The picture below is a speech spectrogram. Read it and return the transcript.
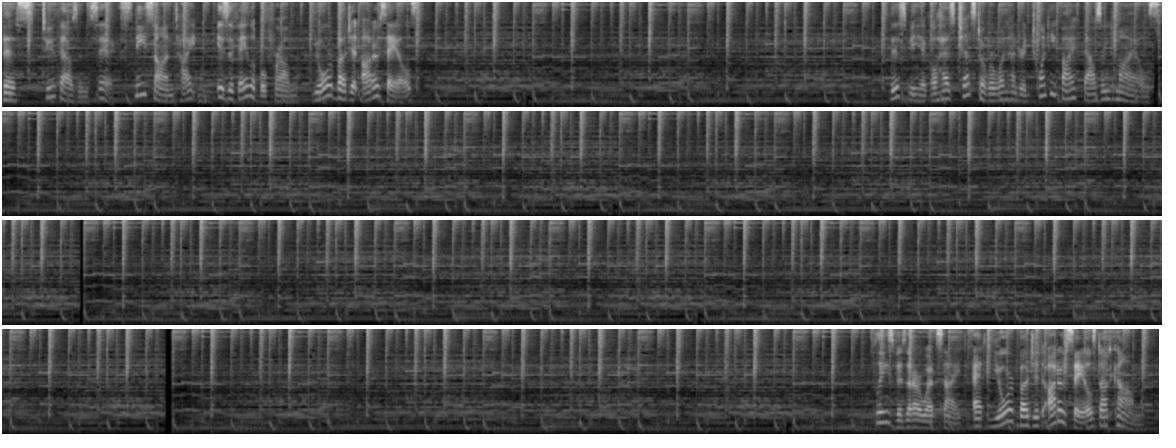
This 2006 Nissan Titan is available from Your Budget Auto Sales. This vehicle has just over 125,000 miles. Please visit our website at yourbudgetautosales.com.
